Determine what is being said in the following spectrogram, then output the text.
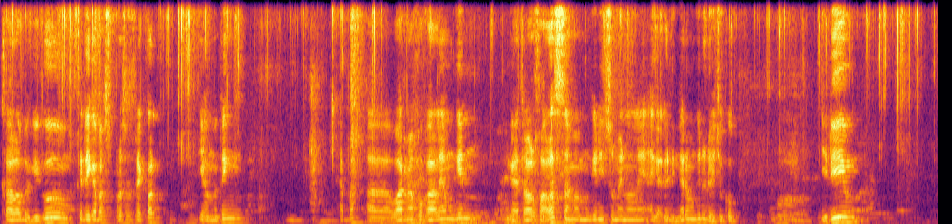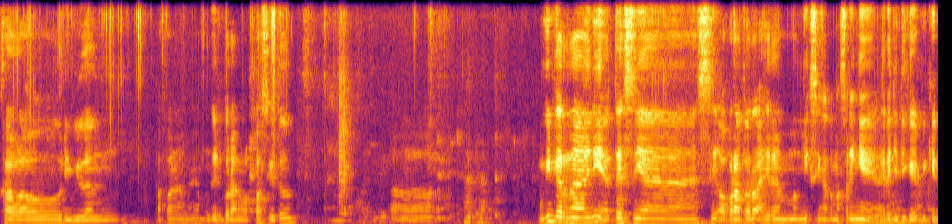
kalau bagiku ketika pas proses record yang penting apa eh, warna vokalnya mungkin nggak terlalu fals sama mungkin instrumentalnya agak kedengar mungkin udah cukup jadi kalau dibilang apa namanya mungkin kurang lepas gitu eh, mungkin karena ini ya tesnya si operator akhirnya memixing atau masteringnya ya akhirnya jadi kayak bikin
